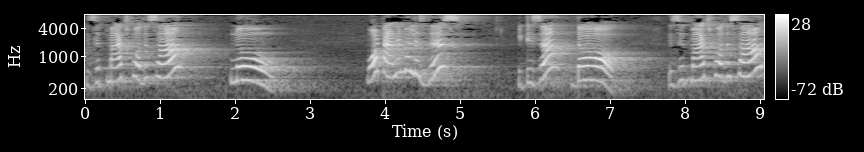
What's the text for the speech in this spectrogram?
Is it match for the sound? No. What animal is this? It is a dog. Is it match for the sound?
